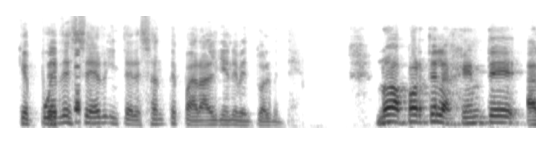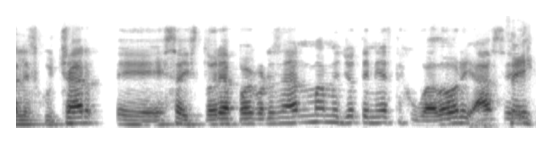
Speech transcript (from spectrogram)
que puede ser interesante para alguien eventualmente. No, aparte la gente al escuchar eh, esa historia puede conocer, ah, no mames, yo tenía este jugador hace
